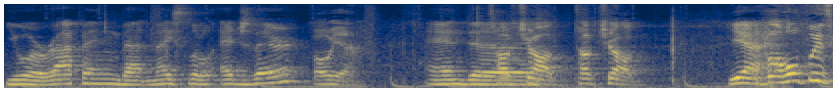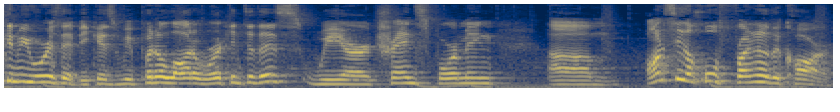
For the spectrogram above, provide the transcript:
You are wrapping that nice little edge there. Oh yeah. And uh, Tough job, tough job. Yeah. But hopefully it's gonna be worth it because we put a lot of work into this. We are transforming, um, honestly, the whole front of the car.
